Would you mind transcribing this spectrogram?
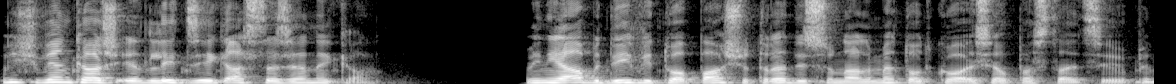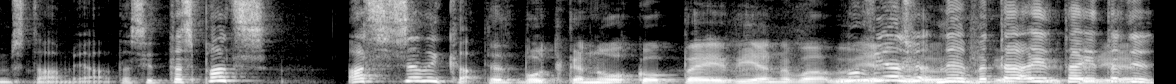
Viņš vienkārši ir līdzīgs AstraZeneca. Viņi abi divi to pašu tradicionālu metodu, ko es jau pastāstīju pirms tam. Jā. Tas ir tas pats. Tas būtu, ka nokopēja viena vai nu, viena. Nē, bet tā, tā, ir.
